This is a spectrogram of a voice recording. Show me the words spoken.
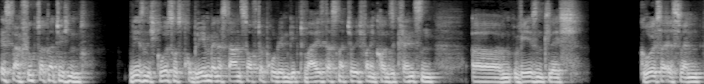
Ist beim Flugzeug natürlich ein wesentlich größeres Problem, wenn es da ein Softwareproblem gibt, weil das natürlich von den Konsequenzen ähm, wesentlich größer ist, wenn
